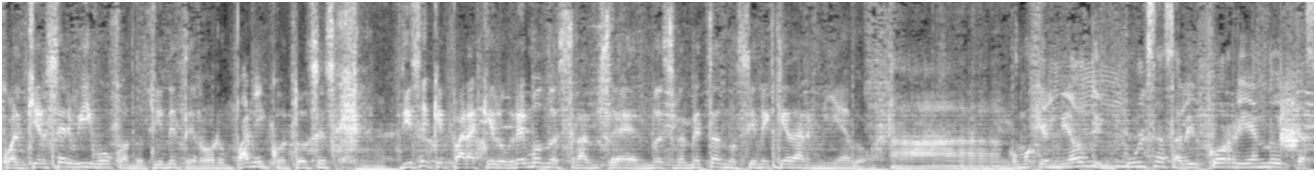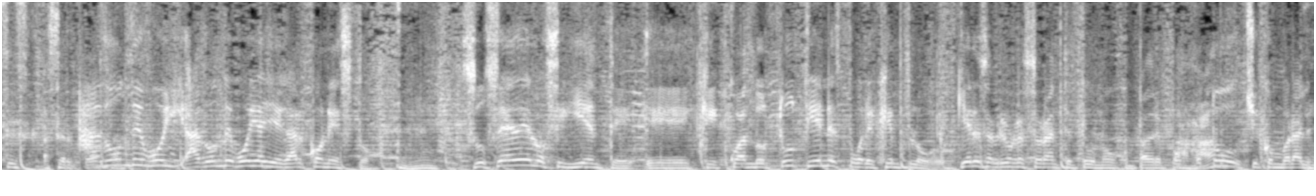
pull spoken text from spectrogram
cualquier ser vivo cuando tiene terror o pánico. Entonces, dicen que para que logremos nuestras, eh, nuestras metas nos tiene que dar miedo. Ah, como que el miedo te impulsa a salir corriendo y te haces hacer ¿A dónde voy, a dónde voy a llegar con esto? Sucede lo siguiente, eh, que cuando tú tienes, por ejemplo, quieres abrir un restaurante tú, ¿no, compadre? Poco tú, Chico Morales,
